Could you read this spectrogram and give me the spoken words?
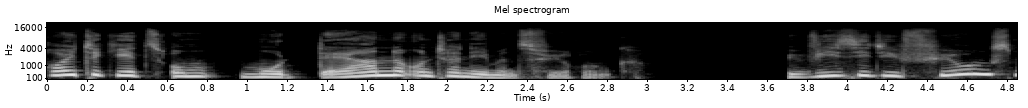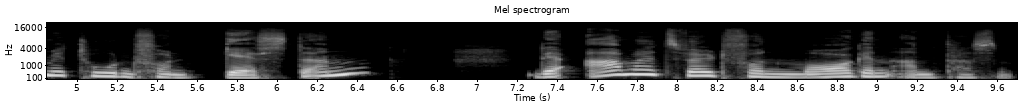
Heute geht es um moderne Unternehmensführung. Wie Sie die Führungsmethoden von gestern der Arbeitswelt von morgen anpassen.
